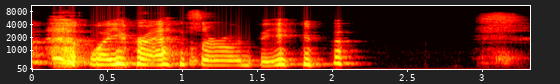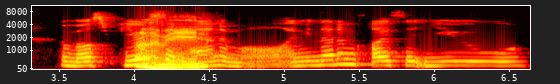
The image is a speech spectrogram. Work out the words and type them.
what your answer would be. the most fearsome mean- animal. I mean, that implies that you.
